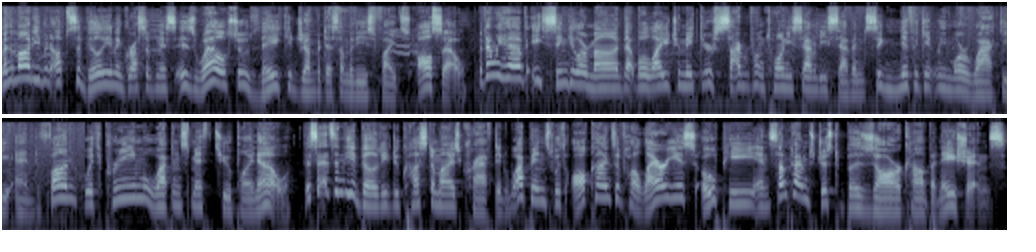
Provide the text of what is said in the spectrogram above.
And the mod even ups civilian aggressiveness as well so they could jump into some of these fights also. But then we have a singular mod that will allow you to make your Cyberpunk 2077 significantly more wacky and fun, with Preem Weaponsmith 2.0. This adds in the ability to customize crafted weapons with all kinds of hilarious, OP, and sometimes just bizarre combinations.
